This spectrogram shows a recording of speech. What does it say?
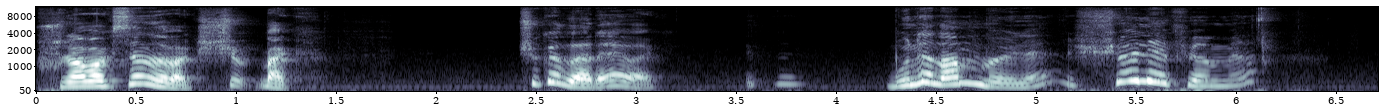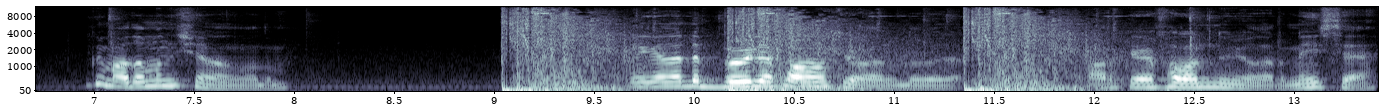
Şuna baksana bak şu bak. Şu kadar ya bak. Bu ne lan böyle? Şöyle yapıyorum ya. Bugün adamın nişan almadım. Ne genelde böyle falan atıyorlar bunda böyle. Arkaya falan dönüyorlar. Neyse.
